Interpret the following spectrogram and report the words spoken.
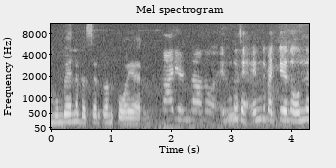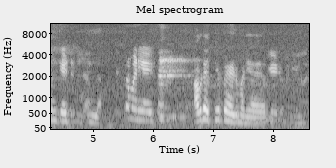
മുമ്പേ തന്നെ ബസ് എടുത്തോണ്ട് പോയായിരുന്നു. കാര്യം എന്താണോ എന്ത് ചെ- എന്ത് പറ്റിയെന്നോ ഒന്നും കേട്ടിട്ടില്ല. ഇല്ല. എത്ര മണിയായിട്ട്? അവിടെ എത്തിയപ്പോ ഏഴ് മണിയായിരുന്നു. ഏഴ് മണിയായി.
